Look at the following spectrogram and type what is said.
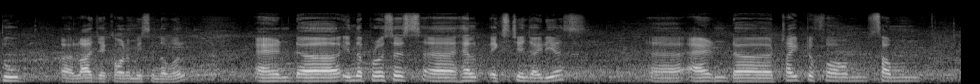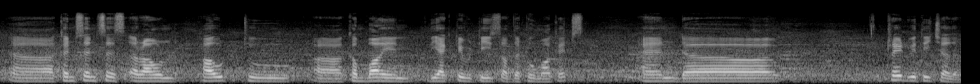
two Uh, large economies in the world and uh, in the process uh, help exchange ideas uh, and uh, try to form some consensus around how to combine the activities of the two markets and trade with each other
